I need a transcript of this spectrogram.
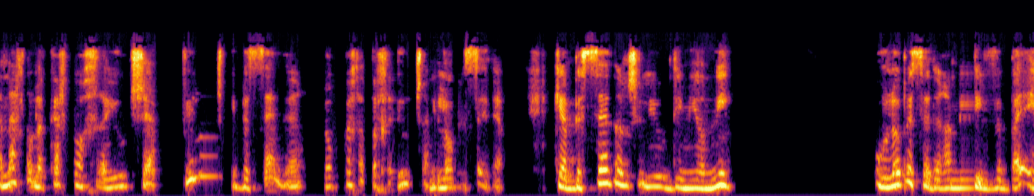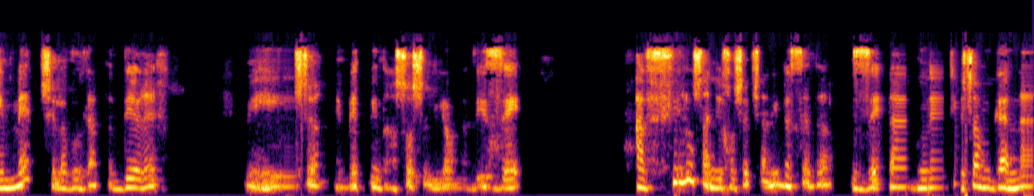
אנחנו לקחנו אחריות שאפילו שאני בסדר, לא לוקחת אחריות שאני לא בסדר. כי הבסדר שלי הוא דמיוני, הוא לא בסדר אמיתי, ובאמת של עבודת הדרך, מבית מדרשו של יום הנביא, זה אפילו שאני חושב שאני בסדר, זה באמת, יש שם גנה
